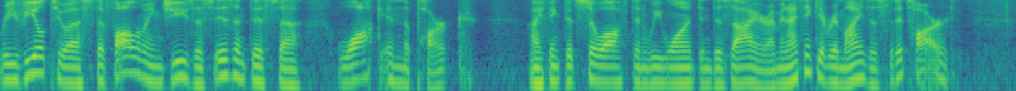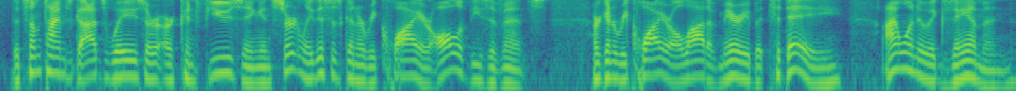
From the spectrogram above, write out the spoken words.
reveal to us that following Jesus isn't this uh, walk in the park. I think that so often we want and desire. I mean, I think it reminds us that it's hard that sometimes God's ways are, are confusing, and certainly this is going to require, all of these events are going to require a lot of Mary, but today I want to examine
